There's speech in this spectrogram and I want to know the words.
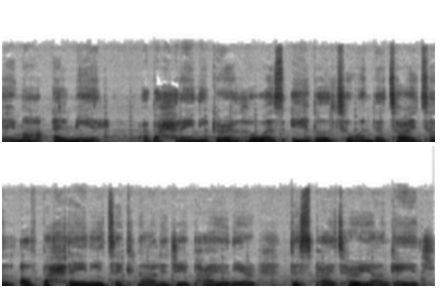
Shayma Almir, a Bahraini girl who was able to win the title of Bahraini Technology Pioneer despite her young age.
